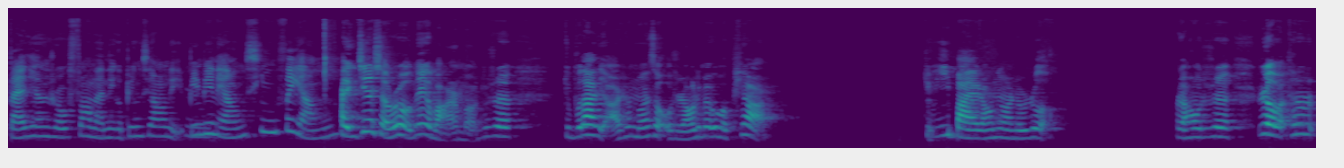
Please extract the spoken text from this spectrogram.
白天的时候放在那个冰箱里，冰嗯冰凉，心飞扬。哎，你记得小时候有那个玩意儿吗？就是就不大点儿，像暖手似的，然后里面有个片儿，就一掰，然后那玩意儿就热。然后就是热完，他是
